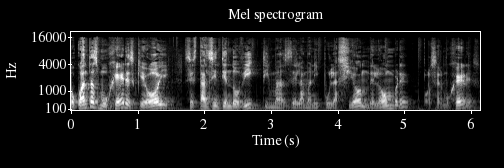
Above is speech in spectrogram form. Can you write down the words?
O cuántas mujeres que hoy se están sintiendo víctimas de la manipulación del hombre por ser mujeres.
